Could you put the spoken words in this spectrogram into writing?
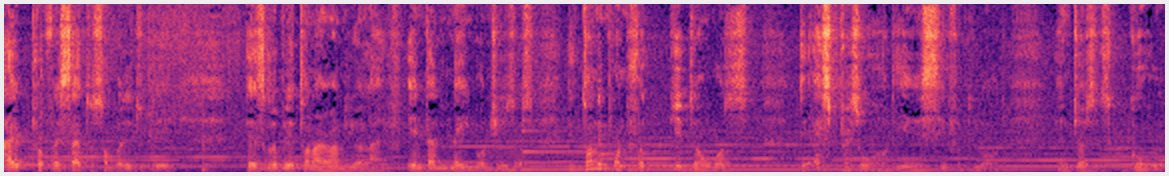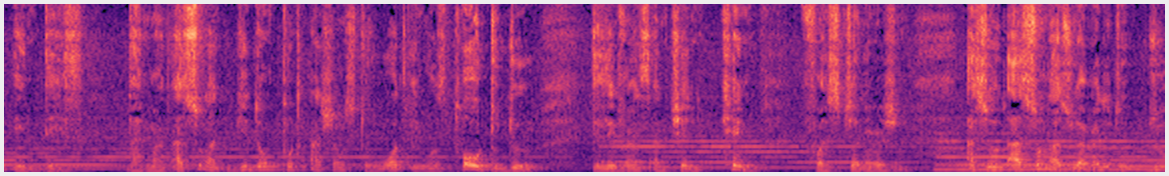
I prophesy to somebody today there's going to be a turnaround in your life. In the name of Jesus. The turning point for Gideon was the express word he received from the Lord. And Jesus, go in this thy. As soon as Gideon put actions to what he was told to do, deliverance and change came for his generation. As, you, as soon as you are ready to do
